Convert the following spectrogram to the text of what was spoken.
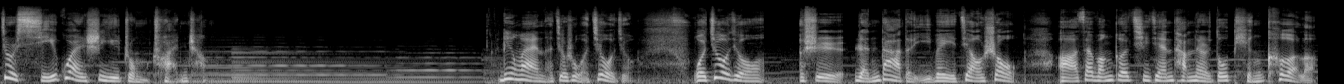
就是习惯是一种传承。另外呢，就是我舅舅，我舅舅。是人大的一位教授啊，在文革期间，他们那儿都停课了，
